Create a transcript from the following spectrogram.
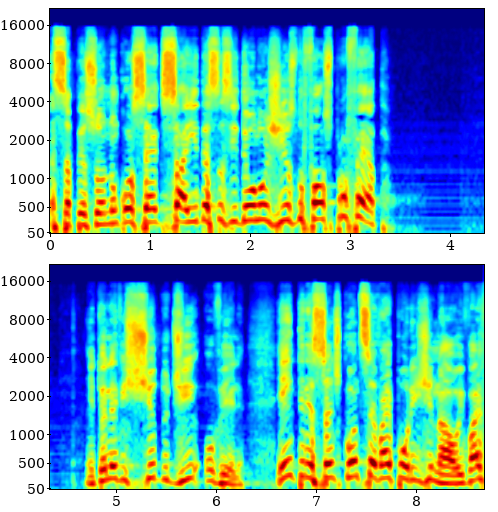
essa pessoa não consegue sair dessas ideologias do falso profeta. Então ele é vestido de ovelha. É interessante quando você vai para o original e vai,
